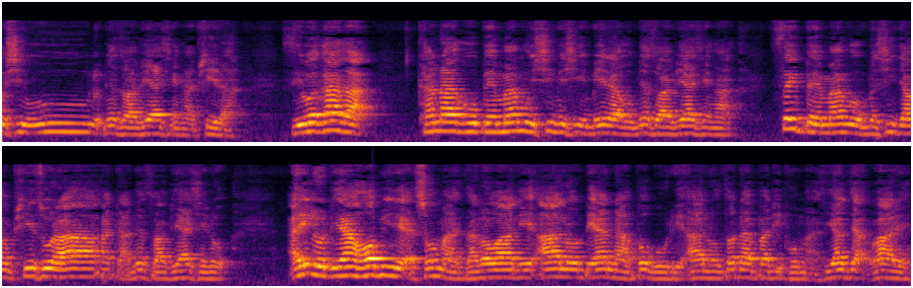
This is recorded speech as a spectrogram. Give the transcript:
မရှိဘူးလို့မြတ်စွာဘုရားရှင်ကဖြေတာဇီဝကကခန္ဓာကိုယ်ပင်မမှုရှိမရှိမေးတာကိုမြတ်စွာဘုရားရှင်က စိတ်ပင်မမှုမရှိကြောင်းဖြေဆိုတာဒါမြတ်စွာဘုရားရှင်တို့အဲဒီလိုတရားဟောပြီးတဲ့အဆုံးမှာသရဝါတွေအားလုံးတရားနာပုဂ္ဂိုလ်တွေအားလုံးသောတာပတ္တိဖို့မှာရောက်ကြပါတယ်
